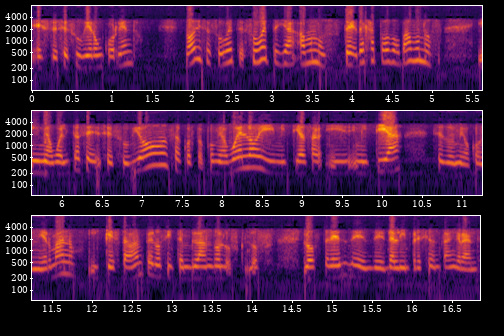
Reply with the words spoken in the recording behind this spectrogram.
este se subieron corriendo. No, dice, súbete, súbete ya, vámonos, te, deja todo, vámonos. Y mi abuelita se, se subió, se acostó con mi abuelo y mi tía y mi tía se durmió con mi hermano y que estaban pero sí temblando los los los tres de, de, la impresión tan grande.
